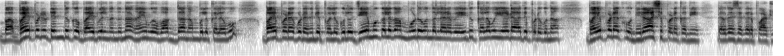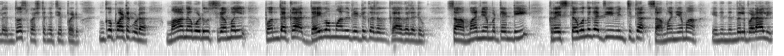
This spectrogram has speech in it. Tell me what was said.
బ భయపడుటెందుకు బైబిల్ నందున నైవ వాగ్దానంబులు కలవు? భయపడకూడని పలుకులు జేముకలుగా మూడు వందల అరవై ఐదు కలవు ఏడాది పొడుగున? భయపడకు నిరాశపడకని దేవదాస గారి పాటలో ఎంతో స్పష్టంగా చెప్పాడు. ఇంకో పాట కూడా మానవుడు శ్రమల్ పొందక దైవమానుడెటు కల కాగలడు. సామాన్యమటండి. క్రైస్తవునిగా జీవించుట సామాన్యమా? ఎన్ని నిందలు పడాలి?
